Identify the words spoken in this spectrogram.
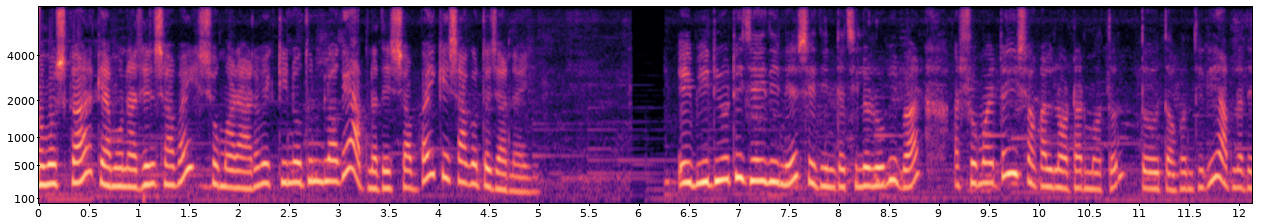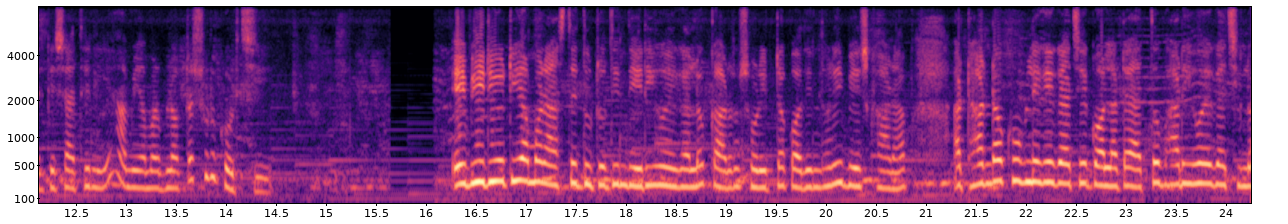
নমস্কার, কেমন আছেন সবাই? সোমার আরও একটি নতুন ব্লগে আপনাদের সবাইকে স্বাগত জানাই। এই ভিডিওটি যেই দিনে, সেই দিনটা ছিল রবিবার আর সময়টাই সকাল নটার মতন। তো তখন থেকেই আপনাদেরকে সাথে নিয়ে আমি আমার ব্লগটা শুরু করছি। এই ভিডিওটি আমার আসতে দুটো দিন দেরি হয়ে গেল, কারণ শরীরটা কদিন ধরেই বেশ খারাপ। আর ঠান্ডাও খুব লেগে গেছে, গলাটা এত ভারী হয়ে গেছিল,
